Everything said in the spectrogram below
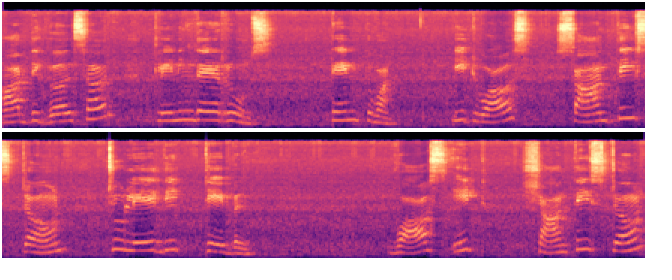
or the girls are cleaning their rooms. Tenth one. It was Shanti's turn to lay the table. Was it Shanti's turn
